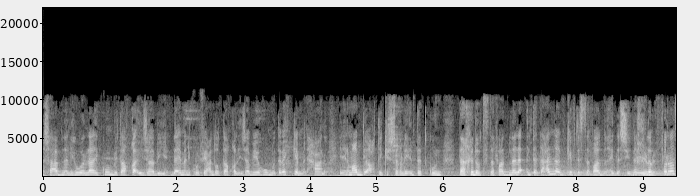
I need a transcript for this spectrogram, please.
شعبنا اللي هو لا يكون بطاقة إيجابية دائما يكون في عنده الطاقة الإيجابية وهو متمكن من حاله. يعني ما بدي أعطيك الشغلة أنت تكون تاخذها وتستفاد منها لا أنت تعلم كيف تستفاد من هذا الشيء نخلق 100%. فرص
